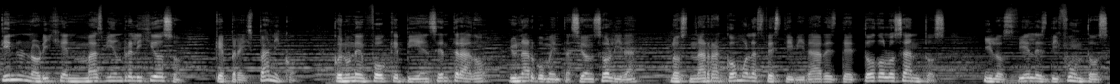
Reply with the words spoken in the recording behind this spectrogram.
tiene un origen más bien religioso que prehispánico, con un enfoque bien centrado y una argumentación sólida, nos narra cómo las festividades de todos los santos y los fieles difuntos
